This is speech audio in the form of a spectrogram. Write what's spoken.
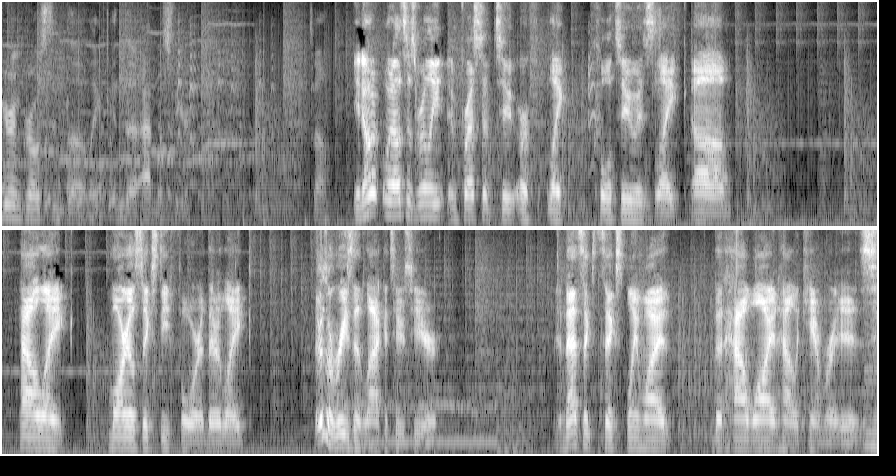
you're engrossed in the like in the atmosphere. So You know what else is really impressive too, or like cool too, is like um how like Mario 64, they're like, there's a reason Lakitu's here, and that's ex- to explain why the how, why, and how the camera is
